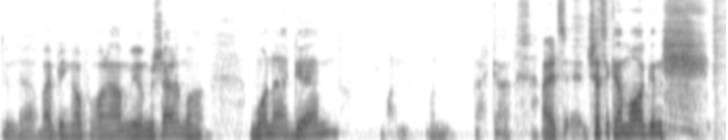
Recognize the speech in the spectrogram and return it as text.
in der weiblichen Hauptrolle haben wir Michelle Mo Monaghan. Mon, Mon, ach, egal. Als äh, Jessica Morgan.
